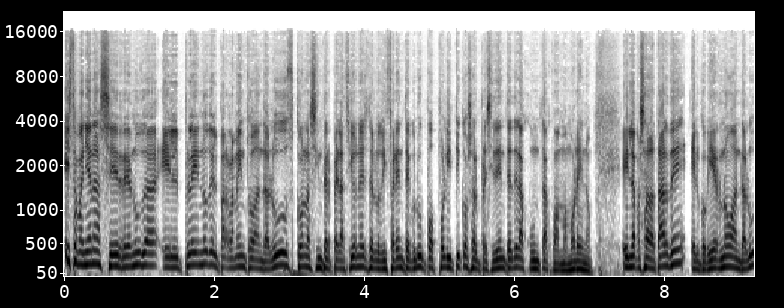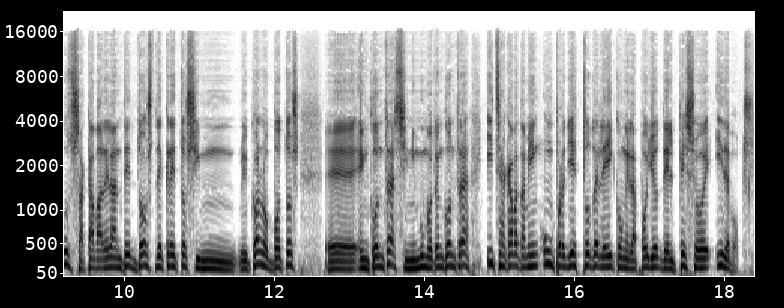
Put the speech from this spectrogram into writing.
Esta mañana se reanuda el Pleno del Parlamento andaluz con las interpelaciones de los diferentes grupos políticos al presidente de la Junta, Juanma Moreno. En la pasada tarde, el gobierno andaluz sacaba adelante dos decretos con los votos eh, en contra, sin ningún voto en contra, y sacaba también un proyecto de ley con el apoyo del PSOE y de Vox.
